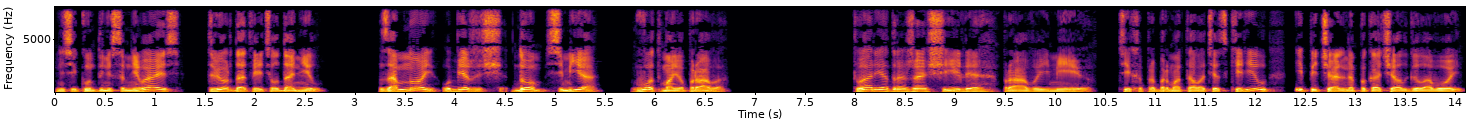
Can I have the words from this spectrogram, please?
ни секунды не сомневаясь, твердо ответил Данил. «За мной убежище, дом, семья. Вот мое право». «Тварь я дрожащая или право имею», тихо пробормотал отец Кирилл и печально покачал головой.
